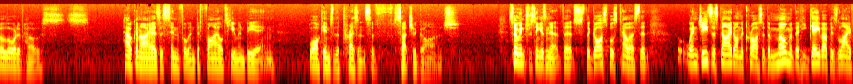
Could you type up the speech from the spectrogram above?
the Lord of hosts. How can I, as a sinful and defiled human being, walk into the presence of such a God? So interesting, isn't it, that the Gospels tell us that when Jesus died on the cross, at the moment that he gave up his life,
